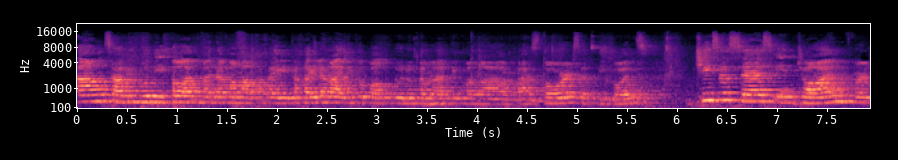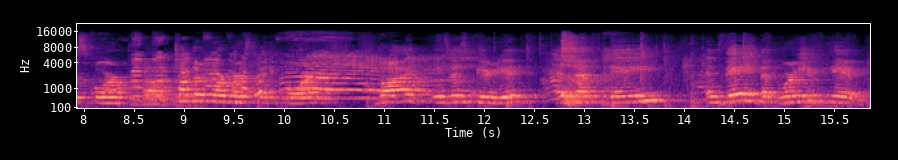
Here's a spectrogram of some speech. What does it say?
Ang sabi po dito at malamang ang kakay kakailanganin ko po ang tulong ng ating mga pastors at deacons. Jesus says in John verse 4, uh, chapter 4 verse 24, God is a spirit and that they and they that worship him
